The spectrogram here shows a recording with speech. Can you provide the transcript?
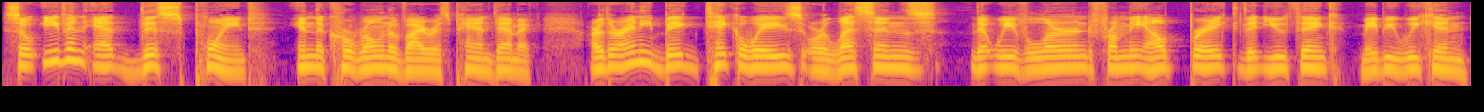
So even at this point in the coronavirus pandemic, are there any big takeaways or lessons that we've learned from the outbreak that you think maybe we can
